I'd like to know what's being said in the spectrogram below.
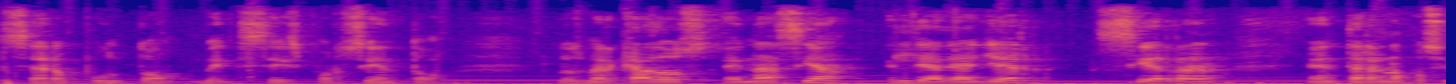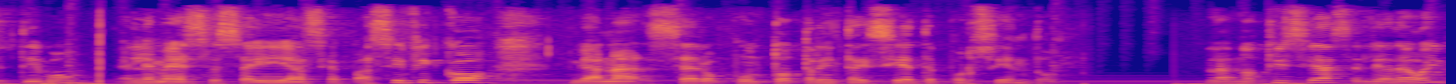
0.26%. Los mercados en Asia el día de ayer cierran en terreno positivo. El MSCI Asia Pacífico gana 0.37%. Las noticias el día de hoy,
